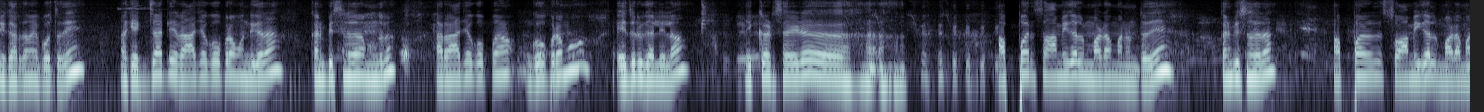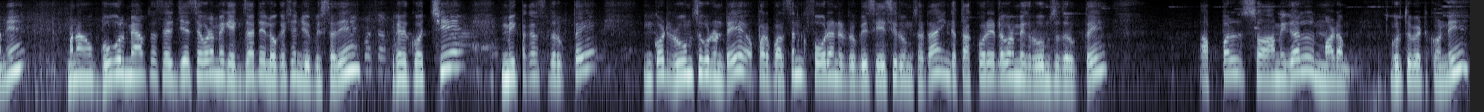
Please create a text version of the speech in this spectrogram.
మీకు అర్థమైపోతుంది. నాకు ఎగ్జాక్ట్లీ రాజగోపురం ఉంది కదా? కనిపిస్తుంది కదా ముందులో? ఆ రాజగోపురం గోపురము ఎదురు గల్లీలో. ఇక్కడ సైడ్ అప్పర్ స్వామిగల్ మఠం అని ఉంటుంది. కనిపిస్తుంది కదా? అప్పర్ స్వామిగల్ మఠం అని. మనం గూగుల్ మ్యాప్తో సెర్చ్ చేస్తే కూడా మీకు ఎగ్జాక్ట్లీ లొకేషన్ చూపిస్తుంది. ఇక్కడికి వచ్చి మీకు అక్కడ దొరుకుతాయి. ఇంకోటి రూమ్స్ కూడా ఉంటాయి. పర్ పర్సన్కి four hundred rupees AC rooms అట. ఇంకా తక్కువ రేట్లో కూడా మీకు రూమ్స్ దొరుకుతాయి. అప్పల్ స్వామిగల్ మడం గుర్తుపెట్టుకోండి.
